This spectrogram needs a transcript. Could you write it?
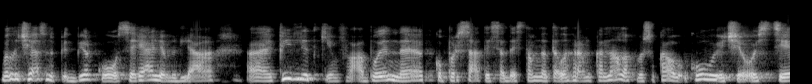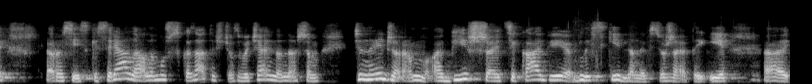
величезну підбірку серіалів для е, підлітків, аби не коперсатися десь там на телеграм-каналах, вишуковуючи ось ці російські серіали. Але можу сказати, що звичайно нашим тінейджерам е, більш цікаві, близькі для них сюжети. І е,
